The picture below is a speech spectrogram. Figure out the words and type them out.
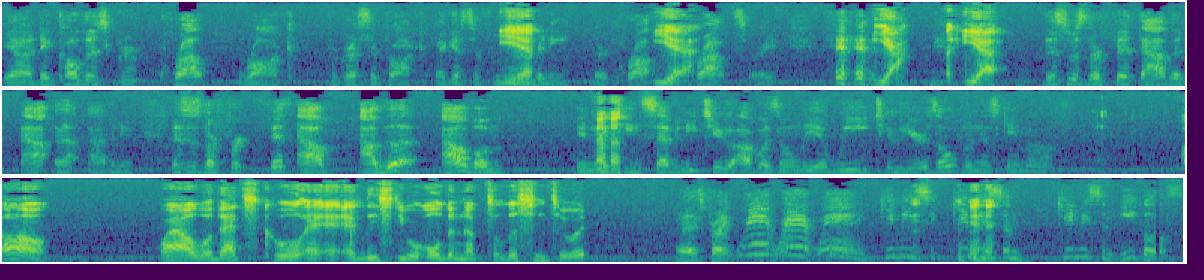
Yeah, they call this group Kraut Rock, progressive rock. I guess they're from Yeah. Germany. They're Kraut. Yeah. Krauts, right? Yeah, uh, yeah. This was their fifth aven- a- uh, avenue. This is their fir- fifth al- al- album in 1972. I was only a wee two years old when this came out. Oh, wow. Well, that's cool. A- at least you were old enough to listen to it. Was probably wah, wah, wah. Give me some, give me some, give me some Eagles.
